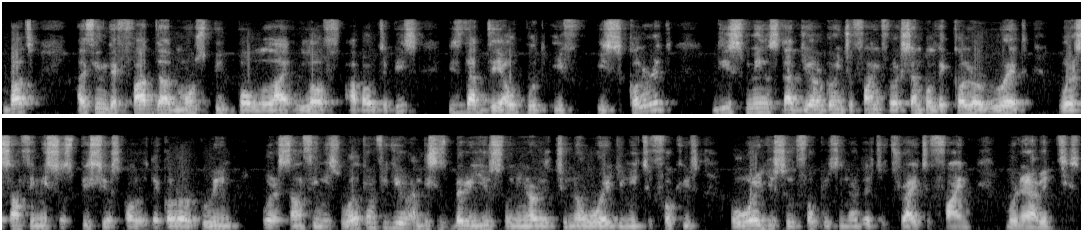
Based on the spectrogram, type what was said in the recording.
But I think the fact that most people love about the piece is that the output if is colored. This means that you are going to find, for example, the color red where something is suspicious or the color green where something is well configured. And this is very useful in order to know where you need to focus or where you should focus in order to try to find vulnerabilities.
